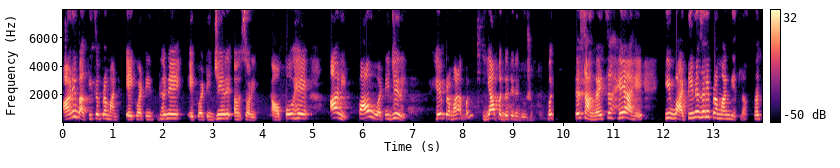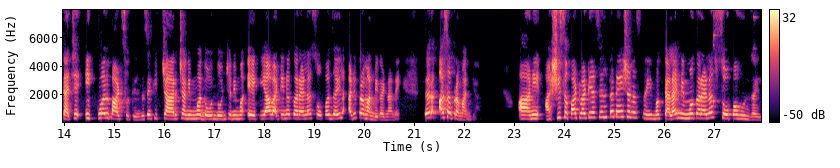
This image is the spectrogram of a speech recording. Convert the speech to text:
आणि बाकीचं प्रमाण एक वाटी धने एक वाटी जिरे सॉरी पोहे आणि पाव वाटी जिरे. हे प्रमाण आपण या पद्धतीने घेऊ शकतो. मग ते सांगायचं हे आहे की वाटीने जरी प्रमाण घेतलं तर त्याचे इक्वल पार्ट्स होतील. जसे की चारच्या निम्म दोन दोनच्या निम्म एक या वाटीनं करायला सोपं जाईल आणि प्रमाण बिघडणार नाही. तर असं प्रमाण घ्या. आणि अशी सपाट वाटी असेल तर टेन्शनच नाही. मग त्याला निम्म करायला सोपं होऊन जाईल.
